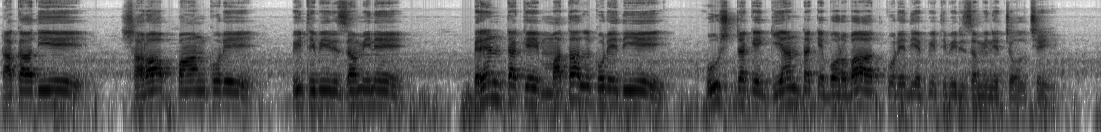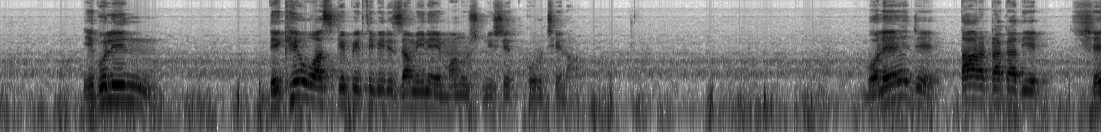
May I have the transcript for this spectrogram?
টাকা দিয়ে শরাব পান করে পৃথিবীর জমিনে ব্রেনটাকে মাতাল করে দিয়ে হুশটাকে, জ্ঞানটাকে বরবাদ করে দিয়ে পৃথিবীর জমিনে চলছে। এগুলি দেখেও আজকে পৃথিবীর জমিনে মানুষ নিষেধ করছে না। বলে যে, তার টাকা দিয়ে সে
